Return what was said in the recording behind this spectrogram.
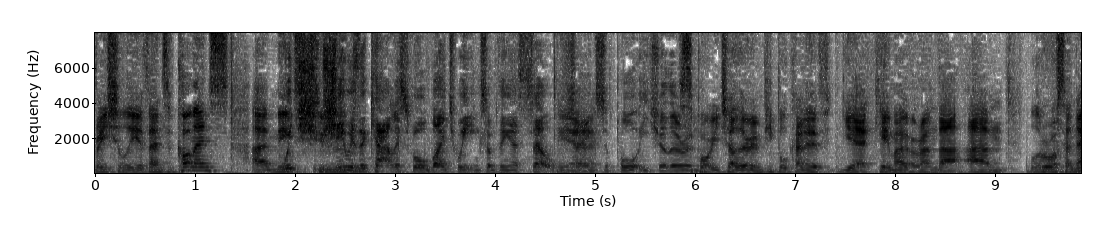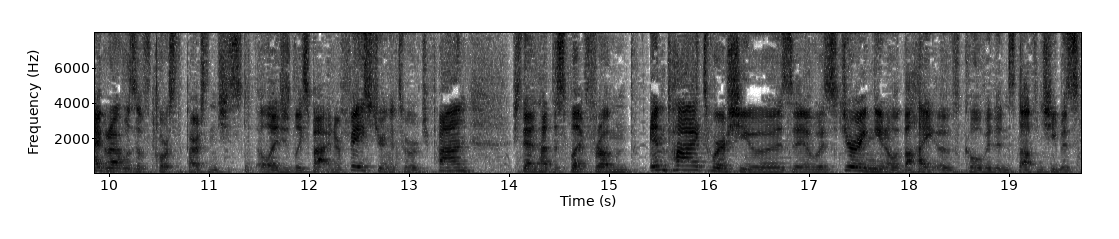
racially offensive comments. Uh, Which to, she was the catalyst for by tweeting something herself, yeah, saying support each other. Support and, each other, and people kind of, yeah, came out around that. Um, La Rosa Negra was, of course, the person she allegedly spat in her face during a tour of Japan. She then had the split from Impact, where she was. It was during you know the height of COVID and stuff, and she was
